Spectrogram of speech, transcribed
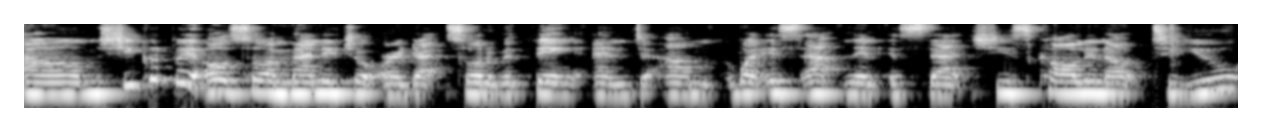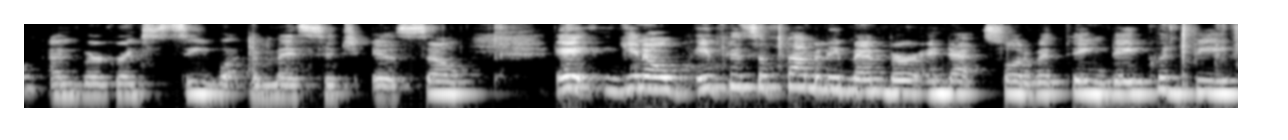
um, she could be also a manager or that sort of a thing. And um, what is happening is that she's calling out to you and we're going to see what the message is. So it you know if it's a family member and that sort of a thing they could be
